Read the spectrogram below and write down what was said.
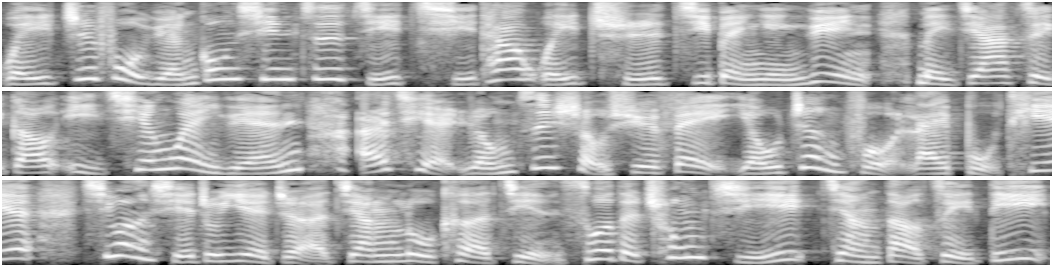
为支付员工薪资及其他维持基本营运，每家最高一千万元，而且融资手续费由政府来补贴，希望协助业者将陆客紧缩的冲击降到最低。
